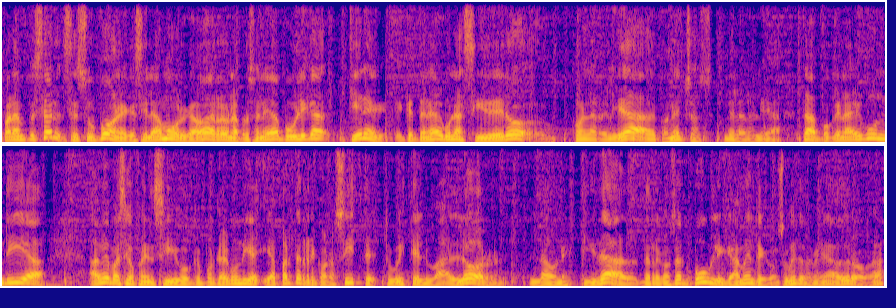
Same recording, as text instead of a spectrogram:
para empezar, se supone que si la murga va a agarrar una personalidad pública, tiene que tener algún asidero con la realidad, con hechos de la realidad. Está, porque en algún día, a mí me parece ofensivo que porque algún día, y aparte reconociste, tuviste el valor, la honestidad de reconocer públicamente que consumiste determinada droga,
